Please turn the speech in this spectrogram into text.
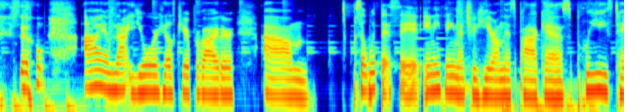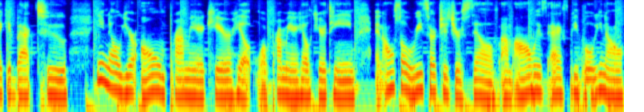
so I am not your healthcare provider. Um, so, with that said, anything that you hear on this podcast, please take it back to, you know, your own primary care help or primary healthcare team and also research it yourself. I'm always ask people, you know,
